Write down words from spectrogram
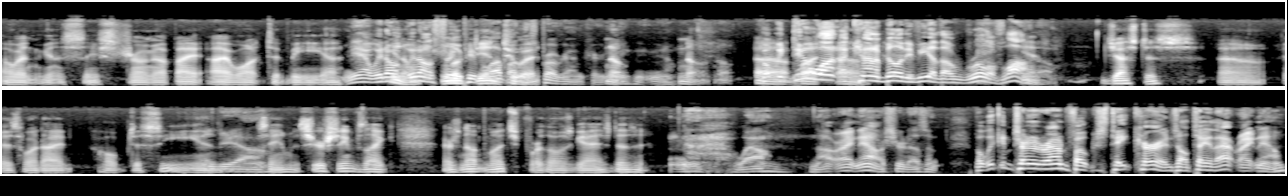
I wasn't gonna say strung up. I I want to be. Uh, Yeah, we don't you we don't string people up on into this program, Kurt. No. We- you know. No, no. But we Uh, do want uh, accountability via the rule of law, yeah. though. justice uh, is what I hope to see. And Yeah. Sam, it sure seems like there's not much for those guys, does it? Well, not right now. It sure doesn't. But we can turn it around, folks. Take courage. I'll tell you that right now.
